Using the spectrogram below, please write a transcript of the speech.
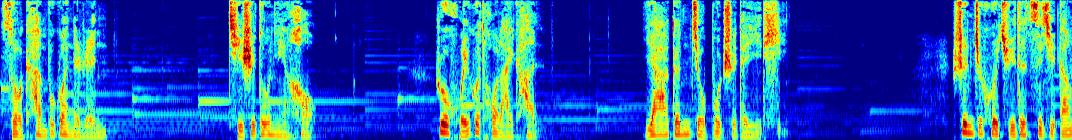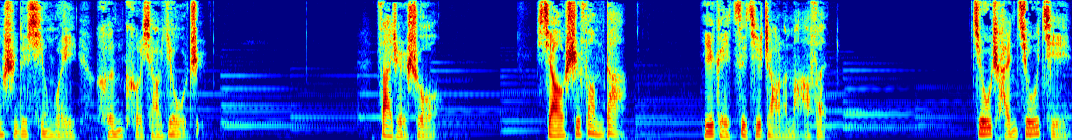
所看不惯的人，其实多年后，若回过头来看，压根就不值得一提。甚至会觉得自己当时的行为很可笑幼稚。再者说，小事放大，也给自己找了麻烦。纠缠纠结，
